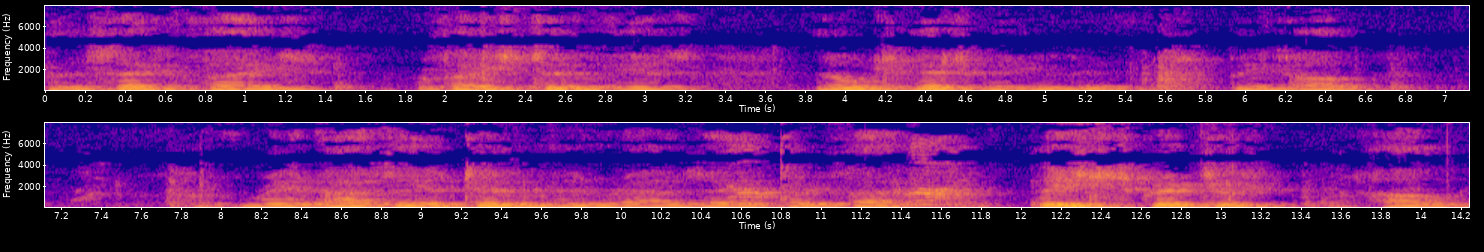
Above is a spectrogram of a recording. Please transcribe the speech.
And the second phase, or phase two, is the Old Testament. You can speak of, read Isaiah 2 and Isaiah 35. These scriptures um,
